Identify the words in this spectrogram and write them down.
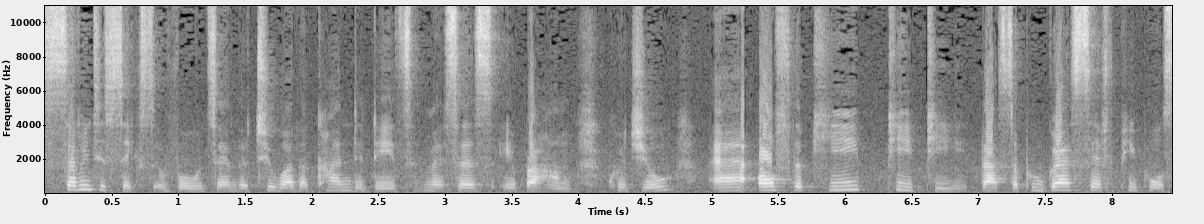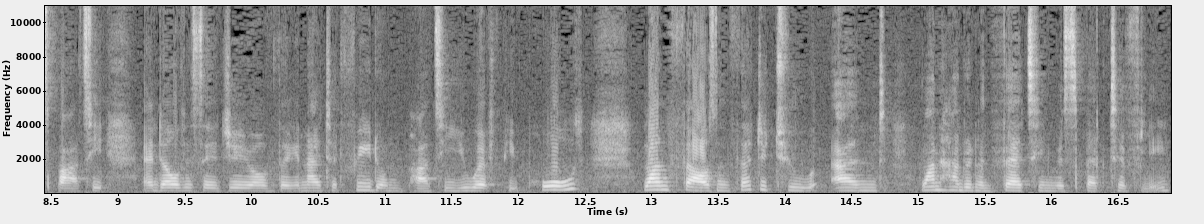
76 votes and the two other candidates, Mrs. Abraham Kojo uh, of the PPP, that's the Progressive People's Party, and Elvis AJ of the United Freedom Party, UFP, polled 1,032 and 113 respectively.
